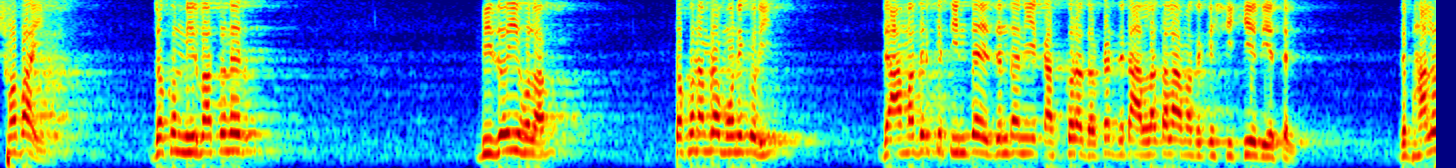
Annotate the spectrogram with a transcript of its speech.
সবাই যখন নির্বাচনের বিজয়ী হলাম তখন আমরা মনে করি যে আমাদেরকে তিনটা এজেন্ডা নিয়ে কাজ করা দরকার, যেটা আল্লাহ তালা আমাদেরকে শিখিয়ে দিয়েছেন। যে ভালো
